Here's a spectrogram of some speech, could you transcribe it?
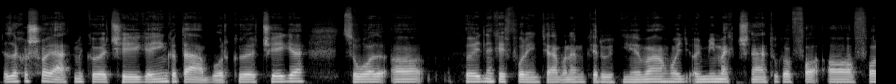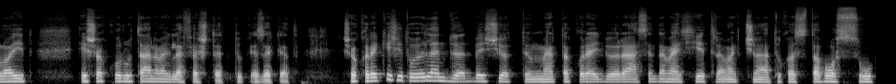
ezek a saját mi költségeink, a tábor költsége, szóval a hölgynek egy forintjába nem került nyilván, hogy, hogy mi megcsináltuk a, fa, a falait, és akkor utána meg lefestettük ezeket. És akkor egy kicsit úgy lendületbe is jöttünk, mert akkor egyből rá szerintem egy hétre megcsináltuk azt a hosszú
